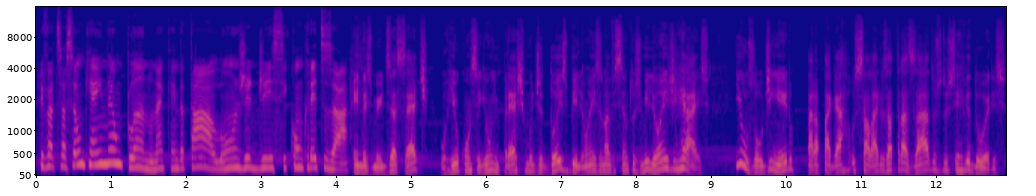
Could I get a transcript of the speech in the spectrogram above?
Privatização que ainda é um plano, né, que ainda está longe de se concretizar. Em 2017, o Rio conseguiu um empréstimo de 2 bilhões e 900 milhões de reais e usou o dinheiro para pagar os salários atrasados dos servidores.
